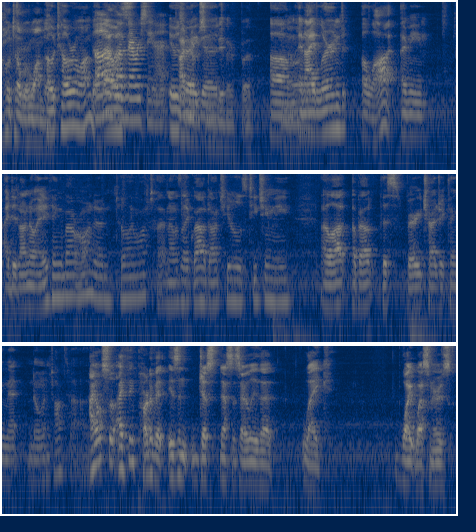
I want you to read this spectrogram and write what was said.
Hotel Rwanda. Hotel Rwanda. oh, that was I've never seen it. it was I've very never seen good. it either, but Um, No. and I learned a lot. I mean, I did not know anything about Rwanda until I watched that, and I was like, wow, Don Cheadle is teaching me a lot about this very tragic thing that no one talks about. I also I think part of it isn't just necessarily that like white Westerners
